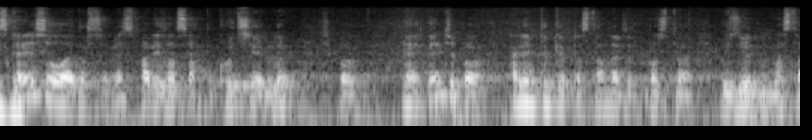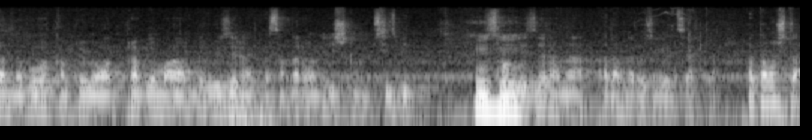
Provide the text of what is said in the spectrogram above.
Скорее всего олай дұрыс емес фариза сияқты көтеріліп типа мен айтпаймын типа әлем төңкеріп тастаңдар деп просто өздерінің бастарында болып жатқан проблема- проблемаларды өздері айтпасаңдар оны ешкім сезбейді. Сол кезде ғана адамдар өзгеретін сияқты. Потому что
